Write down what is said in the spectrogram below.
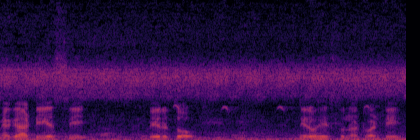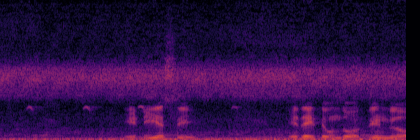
మెగా డిఎస్సి పేరుతో నిర్వహిస్తున్నటువంటి ఈ డిఎస్సి ఏదైతే ఉందో దీనిలో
